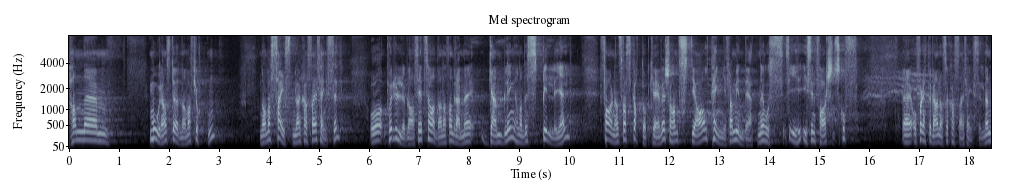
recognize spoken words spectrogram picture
Han, eh, Mora hans døde da han var 14. Når han var 16 ble han kasta i fengsel. Og På rullebladet sitt så hadde han at han drev med gambling, han hadde spillegjeld. Faren hans var skatteoppkrever, så han stjal penger fra myndighetene hos, i, i sin fars skuff. Eh, og For dette ble han altså kasta i fengsel. Men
